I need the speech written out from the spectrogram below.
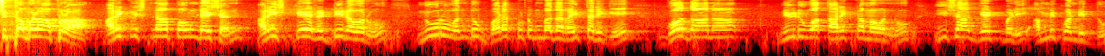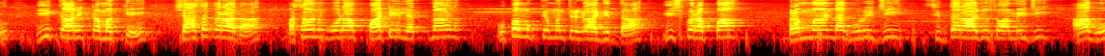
ಚಿಕ್ಕಬಳ್ಳಾಪುರ ಹರಿಕೃಷ್ಣ ಫೌಂಡೇಶನ್ ಹರೀಶ್ ಕೆ ರೆಡ್ಡಿರವರು ನೂರು ಒಂದು ಬಡ ಕುಟುಂಬದ ರೈತರಿಗೆ ಗೋದಾನ ನೀಡುವ ಕಾರ್ಯಕ್ರಮವನ್ನು ಈಶಾ ಗೇಟ್ ಬಳಿ ಹಮ್ಮಿಕೊಂಡಿದ್ದು, ಈ ಕಾರ್ಯಕ್ರಮಕ್ಕೆ ಶಾಸಕರಾದ ಬಸವನಗೌಡ, ಪಾಟೀಲ್ ಯತ್ನಾಳ್ ಉಪಮುಖ್ಯಮಂತ್ರಿಗಳಾಗಿದ್ದ ಈಶ್ವರಪ್ಪ, ಬ್ರಹ್ಮಾಂಡ ಗುರೂಜಿ, ಸಿದ್ದರಾಜು ಸ್ವಾಮೀಜಿ ಹಾಗೂ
